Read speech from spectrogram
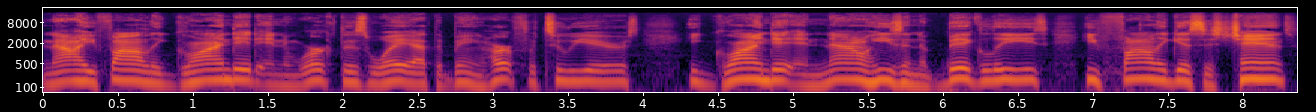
Now he finally grinded and worked his way after being hurt for two years. He grinded and now he's in the big leagues. He finally gets his chance.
